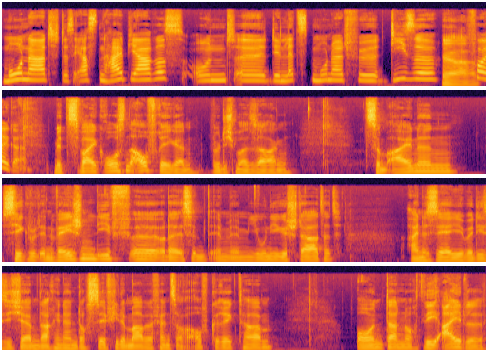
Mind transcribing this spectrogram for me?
Monat des ersten Halbjahres und äh, den letzten Monat für diese Ja. Folge. Mit zwei großen Aufregern, würde ich mal sagen. Zum einen Secret Invasion lief äh, oder ist im, im, im Juni gestartet. Eine Serie, über die sich ja im Nachhinein doch sehr viele Marvel-Fans auch aufgeregt haben. Und dann noch The Idol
